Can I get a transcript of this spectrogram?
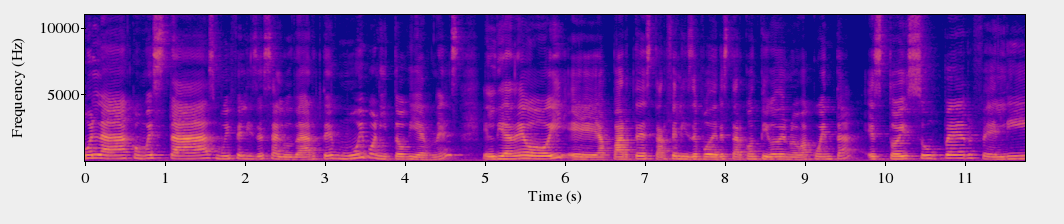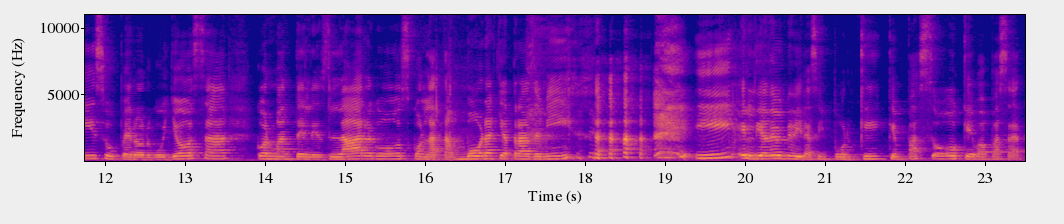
Hola, ¿cómo estás? Muy feliz de saludarte. Muy bonito viernes. El día de hoy, eh, aparte de estar feliz de poder estar contigo de nueva cuenta, estoy súper feliz, súper orgullosa, con manteles largos, con la tambora aquí atrás de mí. y el día de hoy me dirás, ¿y por qué? ¿Qué pasó? ¿Qué va a pasar?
